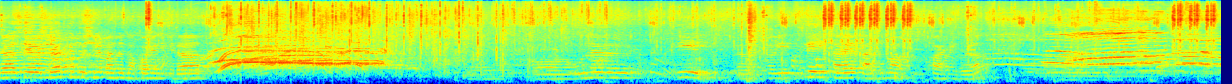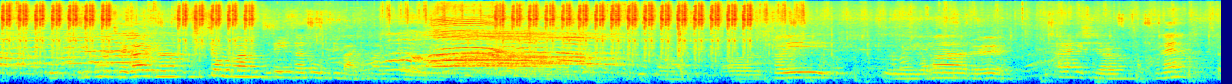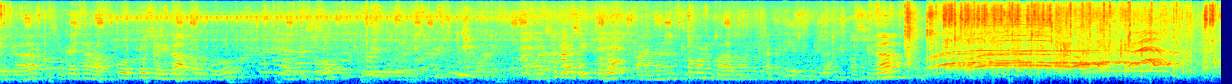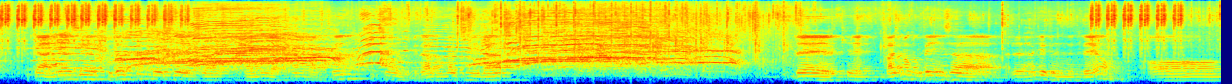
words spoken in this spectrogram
안녕하세요. 제약된 도시를 만든 박광현입니다. 네, 어, 오늘이 어, 저희 트레이사의 마지막 판이고요. 그- 그리고 제가 알기로는 공식적으로 하는 무대 인사도 오늘이 마지막인 거예요. 어, 어, 저희 그 영화를 사랑해주신 여러분 덕분에 저희가 지금까지 잘 왔고 또 저희가 앞으로도 어, 계속 그 소개할 수 있도록 많은 성원과 응원 부탁드리겠습니다. 고맙습니다. 네, 안녕하세요. 부덕산 도시에서 전우 역할을 맡은 이창욱입니다. 반갑습니다. 네, 이렇게 마지막 무대 인사를 하게 됐는데요. 어,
